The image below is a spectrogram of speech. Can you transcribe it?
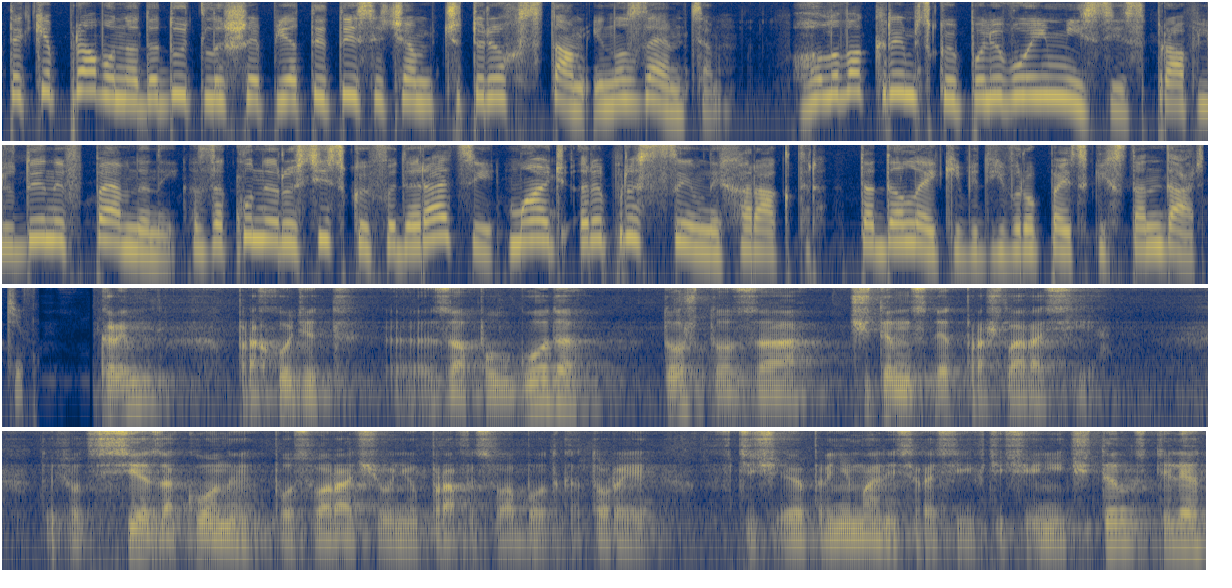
Таке право нададуть лише 5400 іноземцям. Голова Кримської польової місії з прав людини впевнений, закони Російської Федерації мають репресивний характер та далекі від європейських стандартів. Крым проходит э, за полгода то, что за 14 лет прошла Россия. То есть вот все законы по сворачиванию прав и свобод, которые в теч- э, принимались Россией в течение 14 лет,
